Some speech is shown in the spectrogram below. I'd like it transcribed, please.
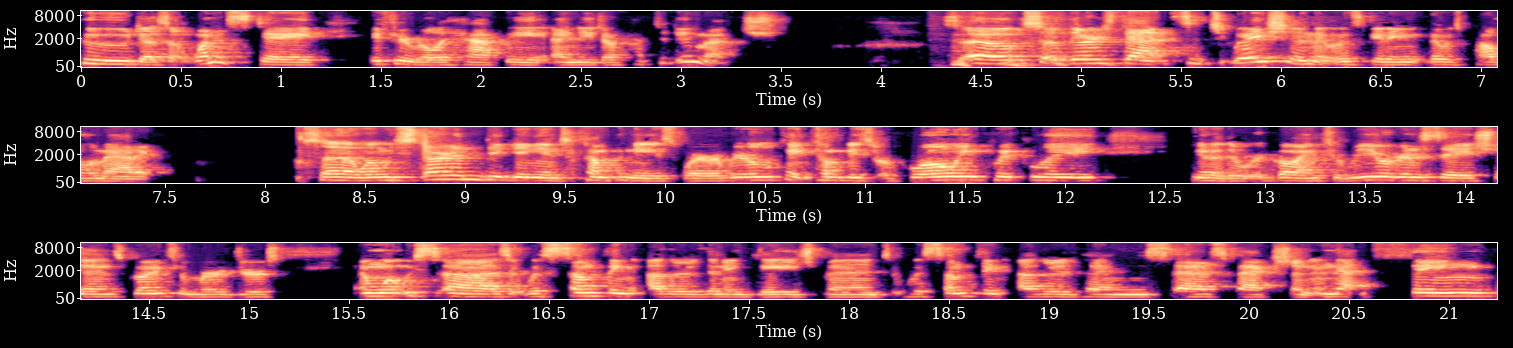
who doesn't want to stay if you're really happy and you don't have to do much? So, so there's that situation that was getting that was problematic. So when we started digging into companies where we were looking at companies that were growing quickly, you know, that were going through reorganizations, going through mergers, and what we saw is it was something other than engagement, it was something other than satisfaction, and that thing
